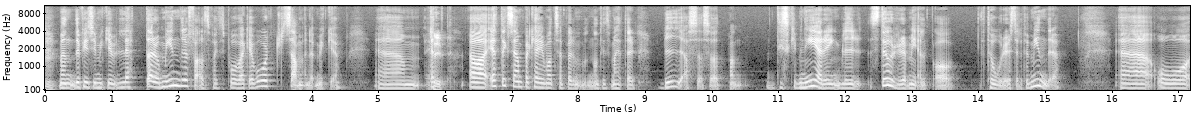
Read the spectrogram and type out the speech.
Mm. Men det finns ju mycket lättare och mindre fall som faktiskt påverkar vårt samhälle mycket. Ett, Typ. ja, ett exempel kan ju vara till exempel något som heter bias, alltså att man, diskriminering blir större med hjälp av datorer istället för mindre. Eh, och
